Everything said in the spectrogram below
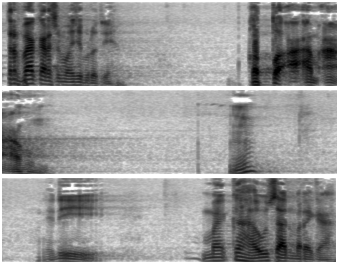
terbakar semua isi perutnya. Qatta'a am'ahum. Hmm? Jadi kehausan mereka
